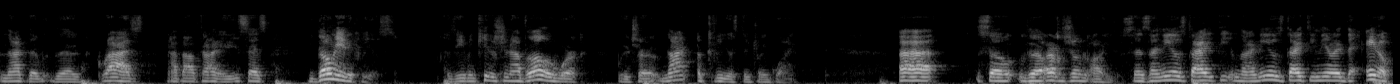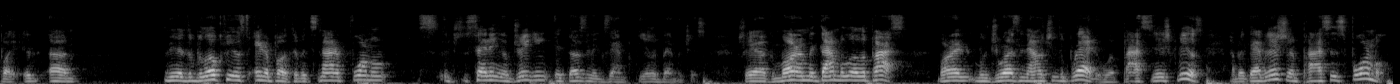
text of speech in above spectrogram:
not the the graz, not Baltani. He says you don't need a kviyas because even kiddush and avlola work, which are not a kviyas to drink wine. So the Aruch argues says anios daiti and anios daiti near the enopot um, near the below kviyas enopot. If it's not a formal setting of drinking, it doesn't exempt the other beverages. The. Gemara draws an analogy to bread. What pas is kviyas, and by definition, pas is formal.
